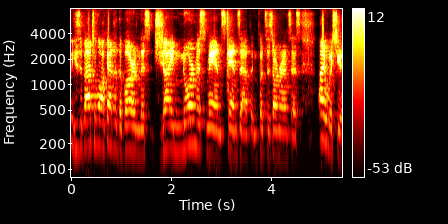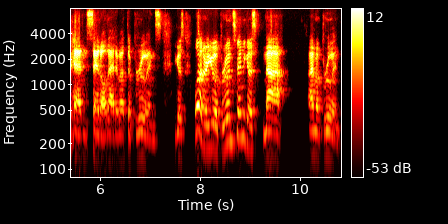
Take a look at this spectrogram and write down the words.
he's about to walk out of the bar, and this ginormous man stands up and puts his arm around and says, "I wish you hadn't said all that about the Bruins." He goes, "What? Are you a Bruins fan?" He goes, "Nah, I'm a Bruin."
